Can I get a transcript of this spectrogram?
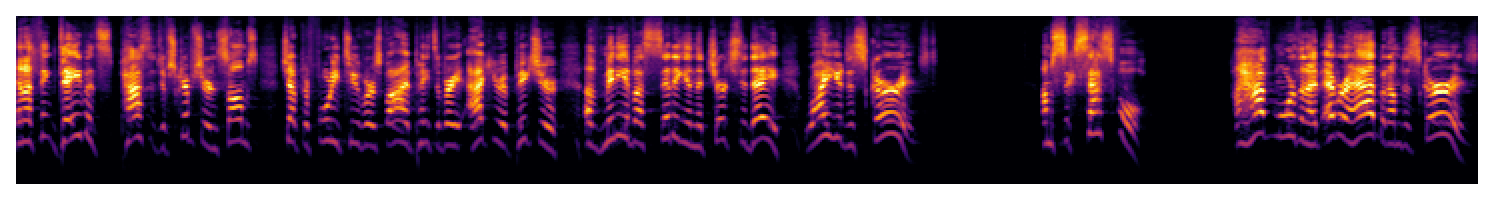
And I think David's passage of scripture in Psalms chapter 42, verse 5, paints a very accurate picture of many of us sitting in the church today. Why are you discouraged? I'm successful. I have more than I've ever had, but I'm discouraged.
